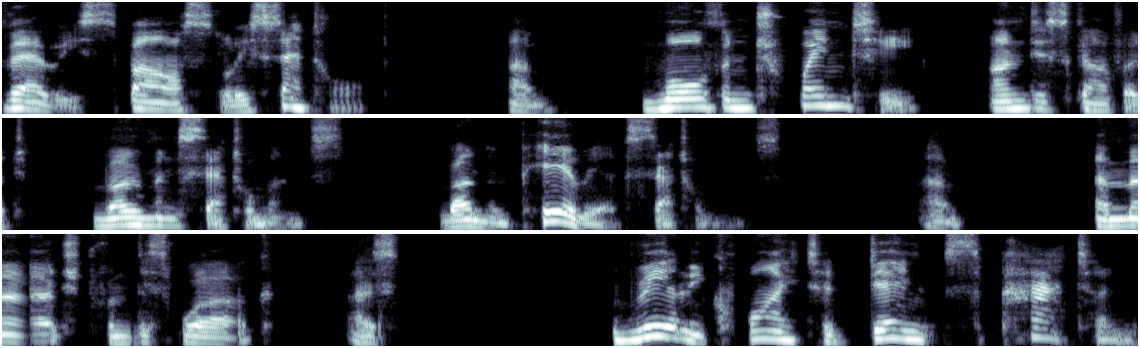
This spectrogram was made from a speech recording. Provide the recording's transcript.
very sparsely settled. Um, more than 20 undiscovered Roman settlements, Roman period settlements, um, emerged from this work as really quite a dense pattern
